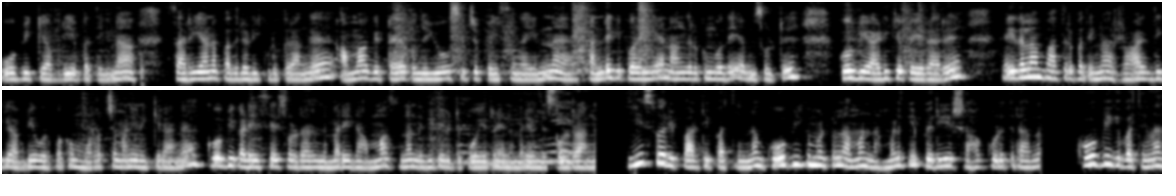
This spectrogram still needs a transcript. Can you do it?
கோபிக்கு அப்படியே பார்த்திங்கன்னா சரியான பதிலடி கொடுக்குறாங்க. அம்மா கிட்ட கொஞ்சம் யோசித்து பேசுங்க. என்ன சண்டைக்கு போகிறீங்க நாங்கள் இருக்கும்போதே அப்படின்னு சொல்லிட்டு கோபியை அடிக்க போயிடுறாரு இதெல்லாம் பார்த்துட்டு பார்த்திங்கன்னா ராதிகா அப்படியே ஒரு பக்கம் முறைச்ச மாதிரி நிற்கிறாங்க கோபி கடைசியே சொல்கிறாரு இந்த மாதிரி நான் அம்மா சொன்னால் அந்த வீட்டை விட்டு போயிடுறேன். இந்த மாதிரி வந்து சொல்கிறாங்க ஈஸ்வரி பாட்டி பார்த்திங்கன்னா கோபிக்கு மட்டும் இல்லாமல் நம்மளுக்கே பெரிய ஷாக் கொடுத்துட்டாங்க. கோபிக்கு பார்த்திங்கன்னா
